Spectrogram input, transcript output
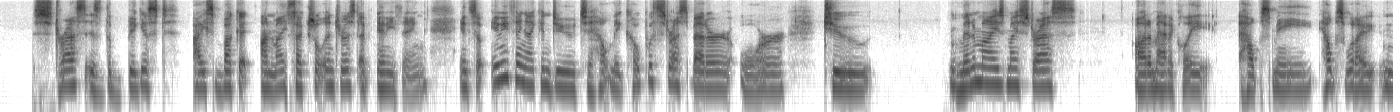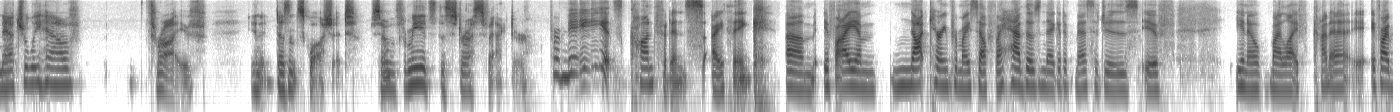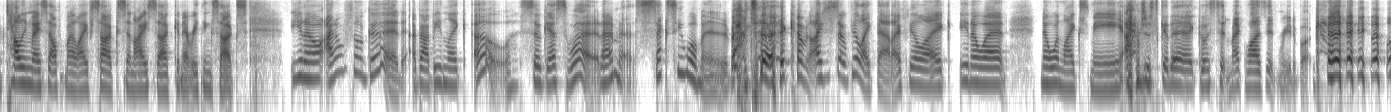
stress is the biggest ice bucket on my sexual interest of anything. And so anything I can do to help me cope with stress better or to minimize my stress automatically helps me helps what I naturally have thrive and it doesn't squash it. So for me it's the stress factor. For me, it's confidence, I think. Um, if I am not caring for myself, if I have those negative messages, if, you know, my life kind of, if I'm telling myself my life sucks and I suck and everything sucks, you know, I don't feel good about being like, oh, so guess what? I'm a sexy woman about to come. I just don't feel like that. I feel like, you know what? No one likes me. I'm just gonna go sit in my closet and read a book. you know?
